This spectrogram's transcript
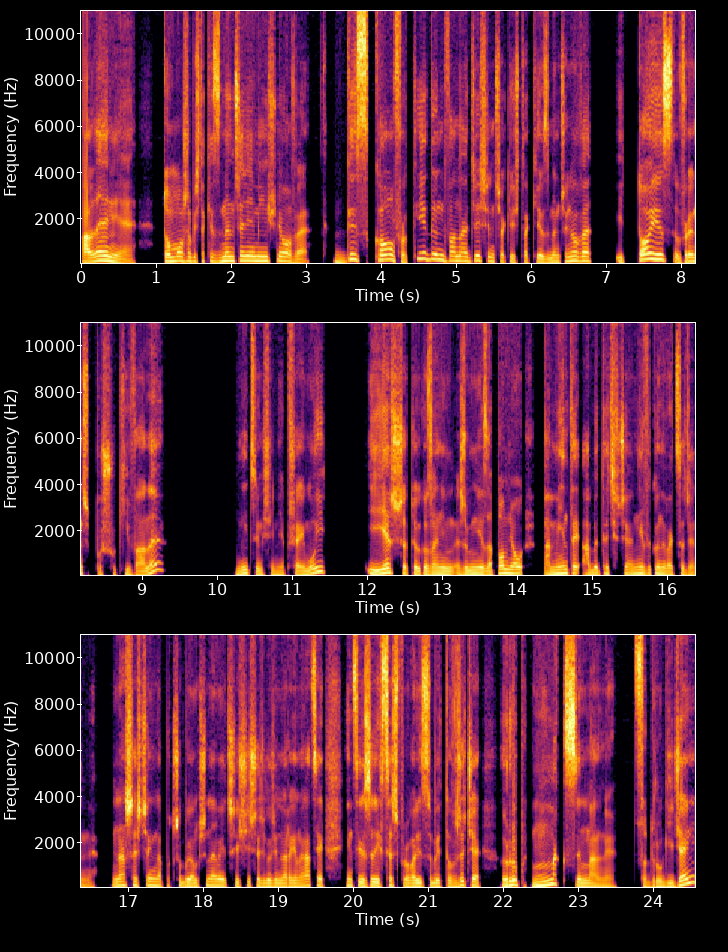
palenie, to może być takie zmęczenie mięśniowe, dyskomfort 1, 2 na 10, jakieś takie zmęczeniowe i to jest wręcz poszukiwane. Niczym się nie przejmuj, i jeszcze tylko zanim, żebym nie zapomniał, pamiętaj, aby te ćwiczenia nie wykonywać codziennie. Nasze ścięgna potrzebują przynajmniej 36 godzin na regenerację, więc jeżeli chcesz wprowadzić sobie to w życie, rób maksymalnie co drugi dzień,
